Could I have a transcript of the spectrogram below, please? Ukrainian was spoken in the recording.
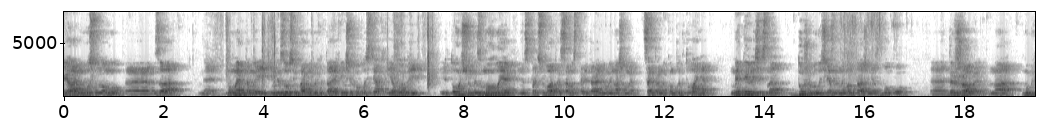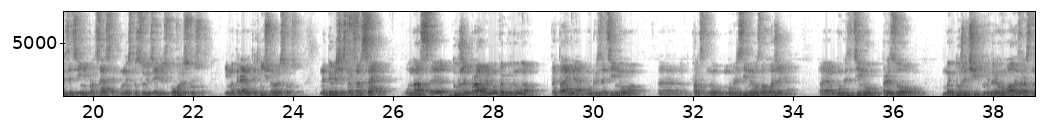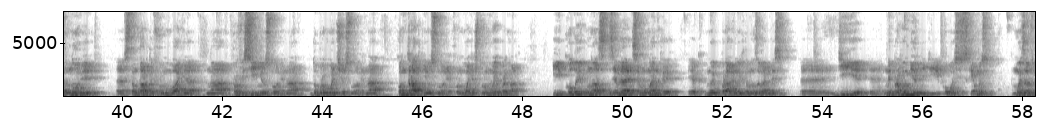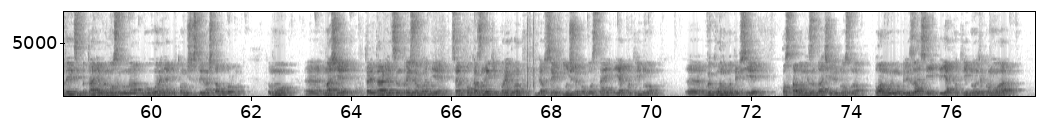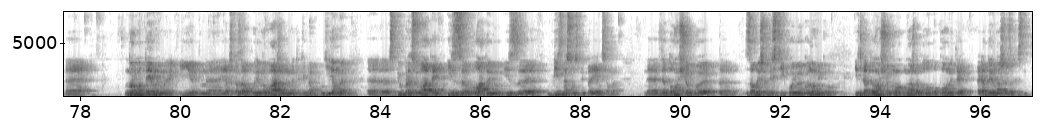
спостерігаємо в основному е, за е, моментами, які не зовсім гарно виглядають в інших областях. І я гордий від того, що ми змогли спрацювати саме з територіальними нашими центрами комплектування, не дивлячись на дуже величезне навантаження з боку е, держави на мобілізаційні процеси. Вони стосуються і людського ресурсу, і матеріально-технічного ресурсу. Не дивлячись на це все, у нас е, дуже правильно вибудовано питання мобілізаційного, е, ну, мобілізаційного злагодження, е, мобілізаційного призову. Ми дуже чітко відреагували зараз на нові е, стандарти формування на професійній основі, на добровольчій основі, на контрактній основі формування штурмових бригад. І коли у нас з'являються моменти, як ми правильно їх там називаємо, десь дії, неправомірні дії когось з кимось, ми завжди ці питання виносимо на обговорення, і в тому числі на штаб оборони. Тому е, наші територіальні центри сьогодні це показник і приклад для всіх інших областей, як потрібно е, виконувати всі поставлені задачі відносно планової мобілізації, і як потрібно якомога е, нормативними і, я б сказав, урівноваженими такими діями співпрацювати із владою, із е, бізнесом, з підприємцями е, для того, щоб е, залишити стійкою економіку і для того, щоб можна було поповнити ряди наших захисників.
